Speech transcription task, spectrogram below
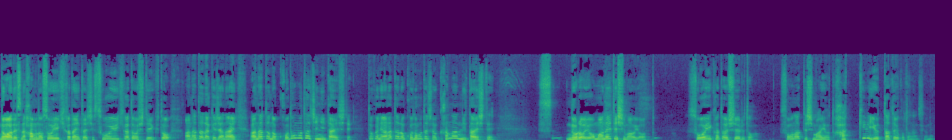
ノアはですね、ハムのそういう生き方に対して、そういう生き方をしていくと、あなただけじゃない、あなたの子供たちに対して、特にあなたの子供たちのカナンに対して、呪いを招いてしまうよと。そういう言い方をしていると、そうなってしまうよと、はっきり言ったということなんですよね。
